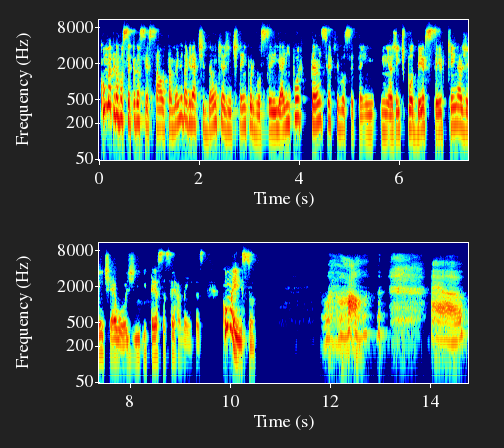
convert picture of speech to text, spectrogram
como é para você processar o tamanho da gratidão que a gente tem por você e a importância que você tem em a gente poder ser quem a gente é hoje e ter essas ferramentas? Como é isso? Uau! É,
